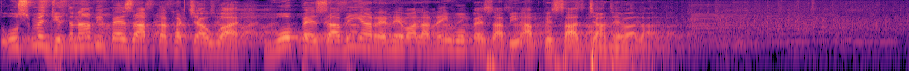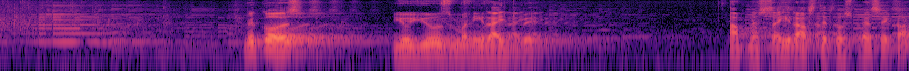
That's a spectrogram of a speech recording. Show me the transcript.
तो उसमें जितना भी पैसा आपका खर्चा हुआ है, वो पैसा भी यहाँ रहने वाला नहीं, वो पैसा भी आपके साथ जाने वाला। Because you use money right way आपने सही रास्ते पे उस पैसे का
